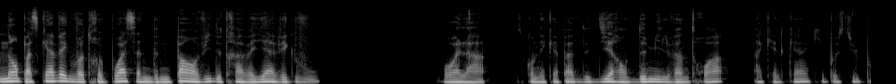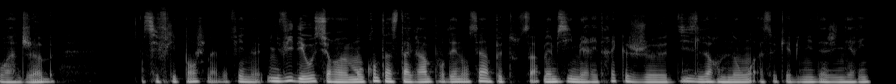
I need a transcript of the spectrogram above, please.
Non, parce qu'avec votre poids, ça ne donne pas envie de travailler avec vous. Voilà ce qu'on est capable de dire en 2023 à quelqu'un qui postule pour un job. C'est flippant, j'en avais fait une, une vidéo sur euh, mon compte Instagram pour dénoncer un peu tout ça, même s'ils mériteraient que je dise leur nom à ce cabinet d'ingénierie.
